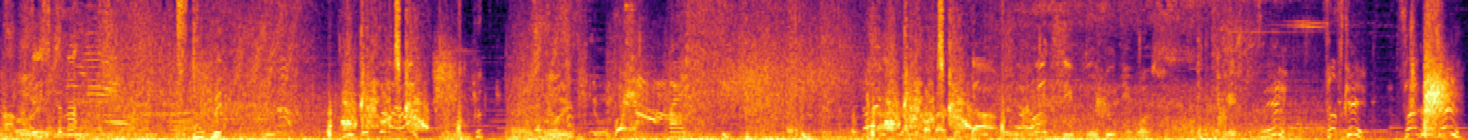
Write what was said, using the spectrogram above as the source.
Ah, please kena. Stupid. Nice. Saatnya kita balas dendam. Tim 7 nih bos. Oke. 助けサクラん。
